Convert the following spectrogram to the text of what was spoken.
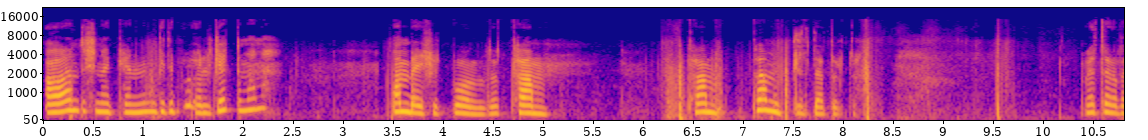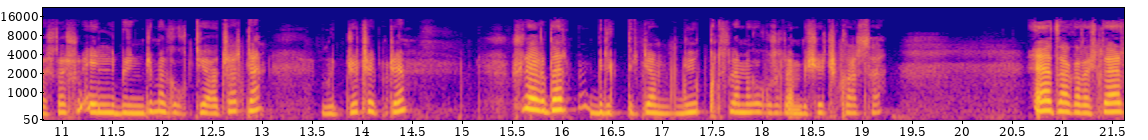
Ağın dışına kendim gidip ölecektim ama. 15 rütbe oldu. Tam. Tam. Tam 300'de durdu. Evet arkadaşlar şu 51. mega kutuyu açarken video çekeceğim. Şuraya kadar biriktireceğim. Büyük kutuyla mega kutudan bir şey çıkarsa. Evet arkadaşlar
